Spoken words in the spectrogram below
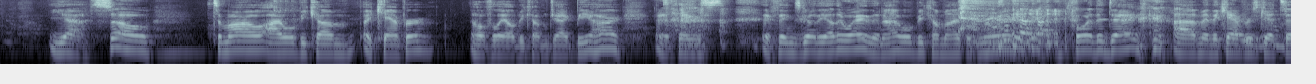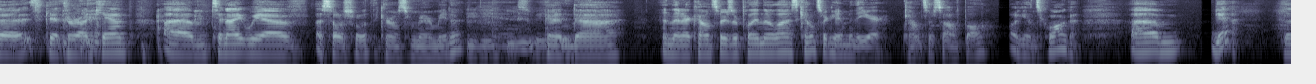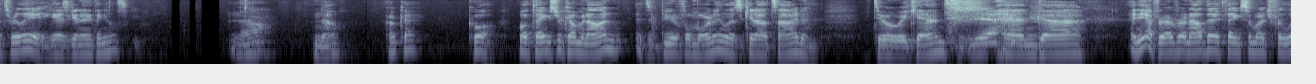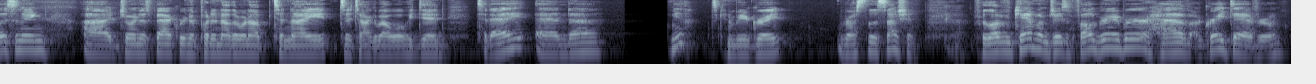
Yeah. So tomorrow I will become a camper. Hopefully I'll become Jack Bihar. And if things if things go the other way, then I will become Isaac Miller for the day. Um, and the campers get to get to run camp. Um, tonight we have a social with the girls from Aramita. Yeah, sweet. And uh, and then our counselors are playing their last counselor game of the year, counselor softball against Quagga. Um, yeah, that's really it. You guys got anything else? No. No. Okay. Cool. Well, thanks for coming on. It's a beautiful morning. Let's get outside and do what we can. Yeah. And uh, and yeah, for everyone out there, thanks so much for listening. Uh, join us back. We're gonna put another one up tonight to talk about what we did today. And uh, yeah, it's gonna be a great rest of the session. For the love of camp, I'm Jason Felgraber. Have a great day, everyone.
